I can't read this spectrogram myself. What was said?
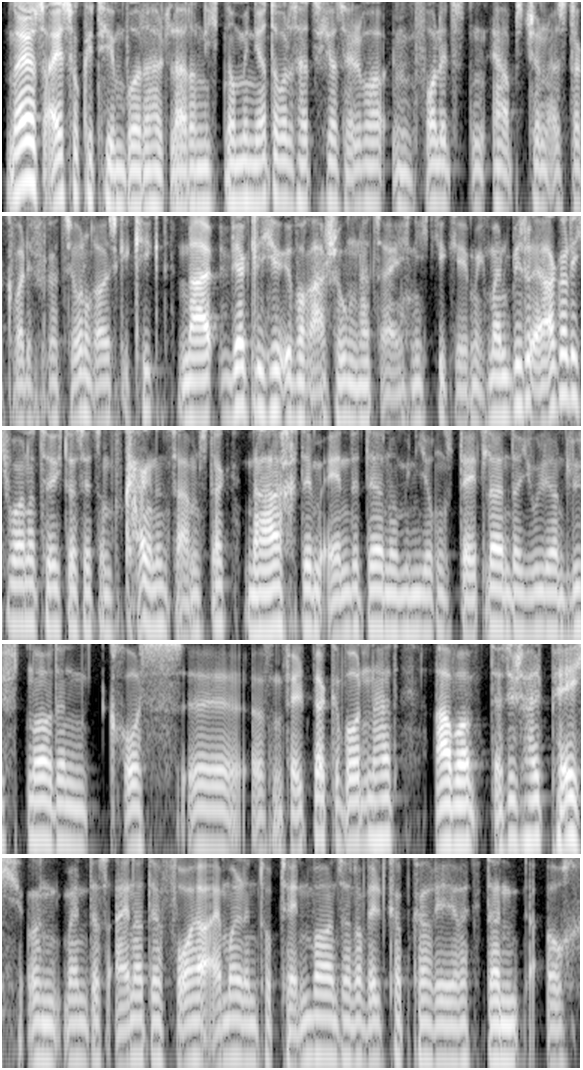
Naja, das Eishockey-Team wurde halt leider nicht nominiert, aber das hat sich ja selber im vorletzten Herbst schon aus der Qualifikation rausgekickt. Na, wirkliche Überraschungen hat es eigentlich nicht gegeben. Ich meine, ein bisschen ärgerlich war natürlich, dass jetzt am vergangenen Samstag nach dem Ende der Nominierungsdeadline der Julian Lüftner den Cross äh, auf dem Feldberg gewonnen hat. Aber das ist halt Pech. Und wenn das einer, der vorher einmal in Top Ten war in seiner Weltcup-Karriere, dann auch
